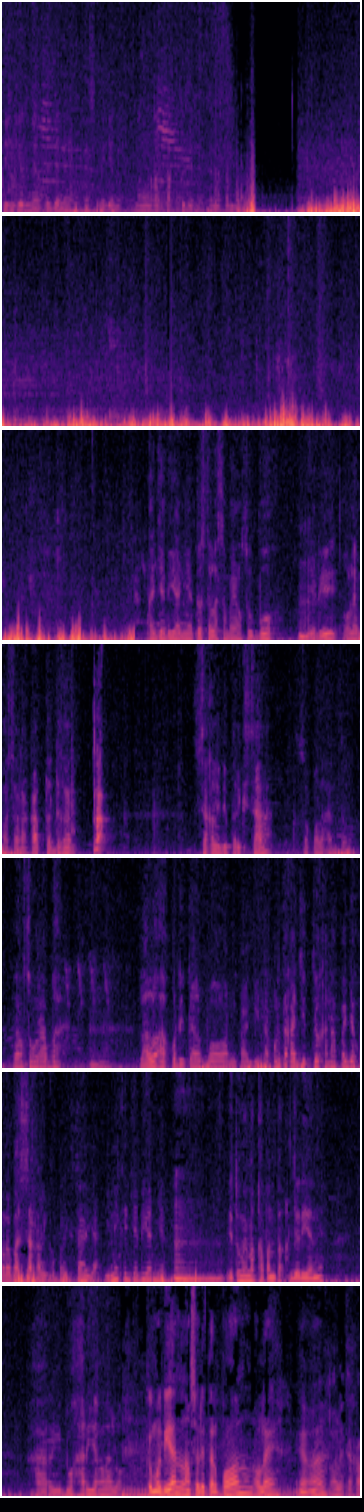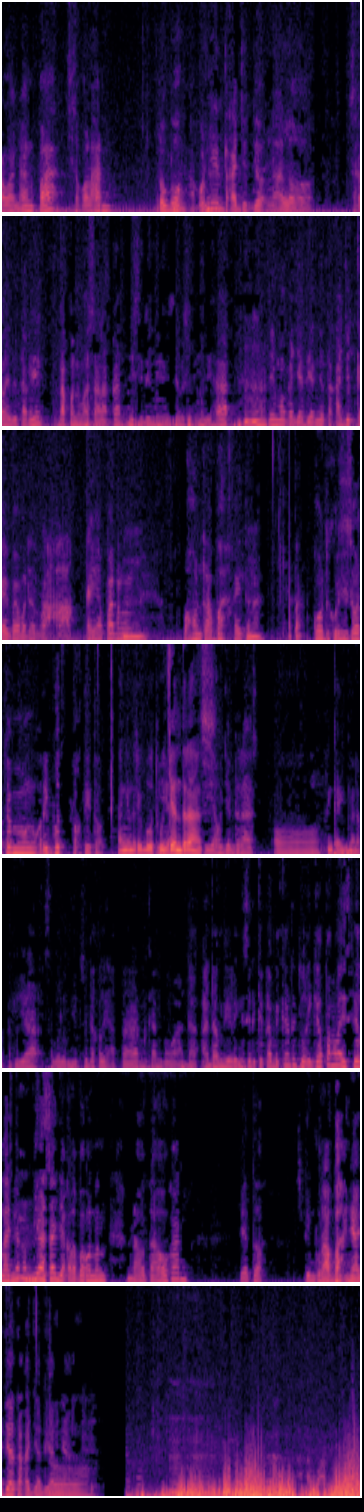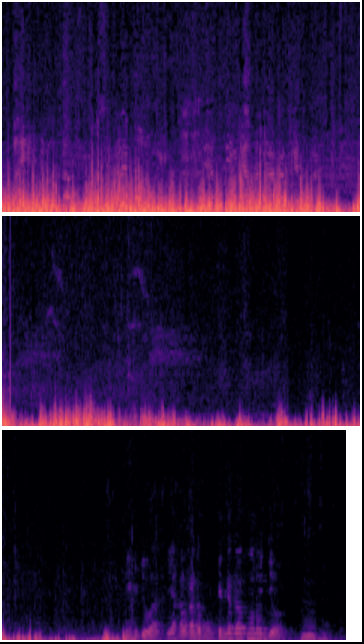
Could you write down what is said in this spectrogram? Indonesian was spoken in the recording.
pinggirnya tuh jadi di sini jadi nang retak tuh jadi karena kan kejadiannya itu setelah sembahyang subuh. Hmm. jadi oleh masyarakat terdengar trak sekali diperiksa sekolahan tuh langsung rabah. Hmm. lalu aku ditelepon pagi aku takajut juga kenapa aja aku rabah? Sekali kuperiksa ya ini kejadiannya. Hmm, itu memang kapan Pak kejadiannya? hari dua hari yang lalu. Kemudian langsung ditelepon oleh ya, oleh kekawanan Pak sekolahan. Roboh. Aku nih takajut jo lalu sekali ditanya takon di masyarakat nih sini nih sini melihat. Artinya emang kejadiannya takajut kayak apa pada rak kayak apa nang Hmm. pohon rabah kayak itu nah Pak, kalau di kursi suatu memang ribut waktu itu angin ribut, Iya, hujan deras. iya hujan deras Oh, ini kayak gimana Pak? Iya, sebelumnya sudah kelihatan kan bahwa ada ada miring sedikit, tapi kan itu curiga apa lah istilahnya kan Hmm. biasa aja kalau bangunan tahu-tahu kan ya tuh timbul rabahnya aja tak kejadiannya. Oh. Juga, ya kalau ada mungkin kan dapat menuju. Terus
